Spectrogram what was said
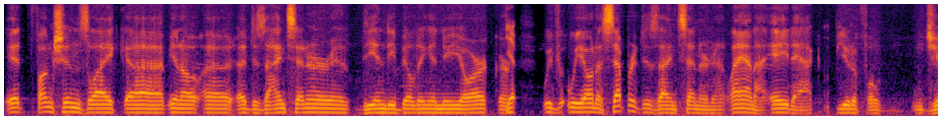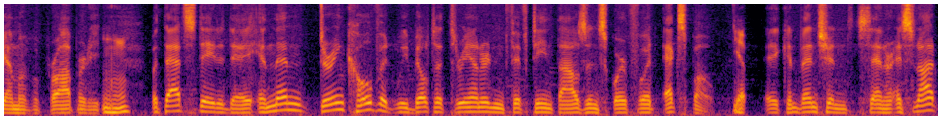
it functions like uh, you know a, a, design center at the D&D Building in New York, or yep. we we own a separate design center in Atlanta, ADAC, beautiful gem of a property. Mm-hmm. But that's day to day. And then during COVID, we built a 315,000 square foot expo. Yep. A convention center. It's not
